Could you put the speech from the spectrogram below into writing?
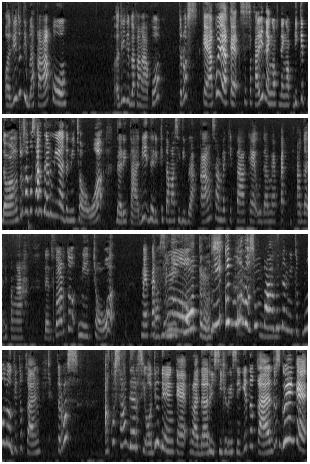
Audrey itu di belakang aku. Audrey di belakang aku terus kayak aku ya kayak sesekali nengok-nengok dikit dong. Terus aku sadar nih ada nih cowok dari tadi dari kita masih di belakang sampai kita kayak udah mepet agak di tengah dance floor tuh nih cowok mepet Masih mulu. ngikut terus. ngikut mulu sumpah bener ngikut mulu gitu kan. Terus aku sadar si Odi udah yang kayak rada risih-risih gitu kan. Terus gue yang kayak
